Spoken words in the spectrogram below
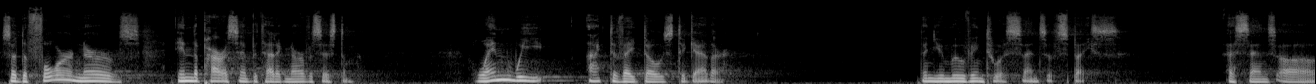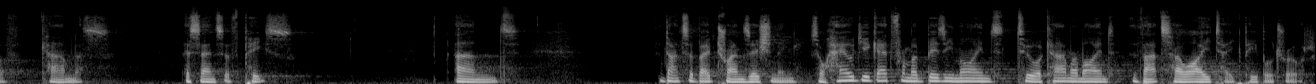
So the four nerves in the parasympathetic nervous system, when we activate those together, then you move into a sense of space, a sense of calmness, a sense of peace. And that's about transitioning. So, how do you get from a busy mind to a calmer mind? That's how I take people through it.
